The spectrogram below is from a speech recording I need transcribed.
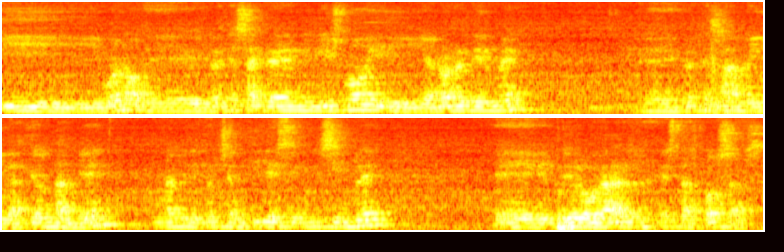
y bueno, eh, gracias a creer en mí mismo y a no rendirme, eh, gracias a la meditación también, una meditación sencilla y simple, he podido lograr estas cosas.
